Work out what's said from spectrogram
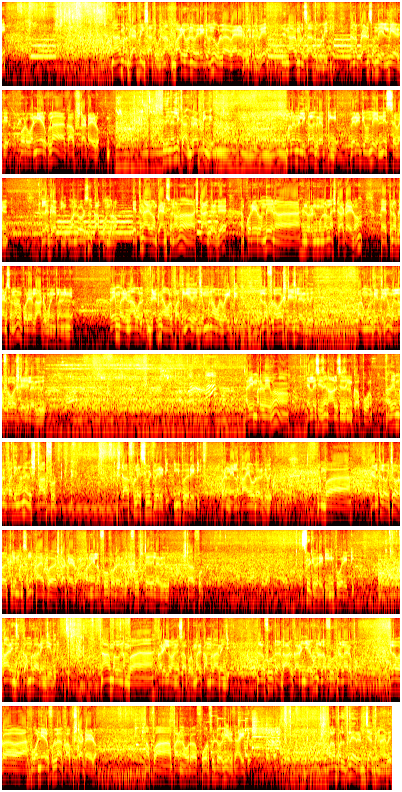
நார்மல் கிராஃப்டிங் சாத்துக்குடி தான். பாரி பாரிவான் வெரைட்டி வந்து உள்ள வேறு இடத்துல இருக்குது. இது நார்மல் சாத்துக்குடி. நல்ல பிளான்ஸ் வந்து ஹெல்தியாக இருக்குது ஒரு ஒன் இயருக்குள்ளே காஃபி ஸ்டார்ட் ஆகிடும் இது நெல்லிக்காய் கிராஃப்டிங்கு மலை நெல்லிக்காயில் கிராஃப்டிங்கு வெரைட்டி வந்து என்எஸ் செவன் இல்லை கிராஃப்டிங் ஒன்றரை வருஷம் காப்பு வந்துடும் எத்தனை ஆயிரம் பிளான்ஸ் வேணாலும் ஸ்டாக் இருக்குது கொரியர் வந்து இன்னும் ரெண்டு மூணு நாளில் ஸ்டார்ட் ஆகிடும் எத்தனை பிளான்ஸ் வேணாலும் கொரியரில் ஆர்டர் பண்ணிக்கலாம் நீங்கள் அதே மாதிரி நாவல் பிளாக் நாவல் பார்த்தீங்க. இது ஜெம்மு நாவல் ஒயிட்டு எல்லாம் ஃப்ளவர் ஸ்டேஜில் இருக்குது. பாரு உங்களுக்கே தெரியும். எல்லாம் ஃப்ளவர் ஸ்டேஜில் இருக்குது. அதே மாதிரி இதுவும் எல்லா சீசன் நாலு சீசன் காப்பு வரும். அதே மாதிரி பார்த்தீங்கன்னா இது ஸ்டார் ஃப்ரூட் ஸ்டார் ஃப்ரூட்டில் ஸ்வீட் வெரைட்டி இனிப்பு வெரைட்டி பாருங்கள் எல்லாம் காயோடு இருக்குது. நம்ம நிலத்துல வச்சு ஒரு த்ரீ மந்த்ஸ்லாம் காய ஸ்டார்ட் ஆகிடும் பாருங்கள் எல்லாம் ஃப்ரூட்டோட இருக்குது ஃப்ரூட் ஸ்டேஜில் இருக்குது. ஸ்டார் ஃப்ரூட் ஸ்வீட் வெரைட்டி இனிப்பு வெரைட்டி ஆரஞ்சு கமலா ஆரஞ்சு இது. நார்மலாக நம்ம கடையில் வாங்கி சாப்பிட்ற மாதிரி கமலா ஆரஞ்சு. நல்ல ஃப்ரூட் டார்க் ஆரஞ்சாக இருக்கும். நல்ல ஃப்ரூட் நல்லா இருக்கும். எல்லாம் ஒரு ஒன் இயர் ஃபுல்லாக காப்பு ஸ்டார்ட் ஆகிடும் அப்போ பாருங்கள் ஒரு ஃபோர் ஃபீட் வரைக்கும் இருக்குது ஹைட்டு பழப்பழத்தில் ரெட் ஜாக்குண்ணா இது.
